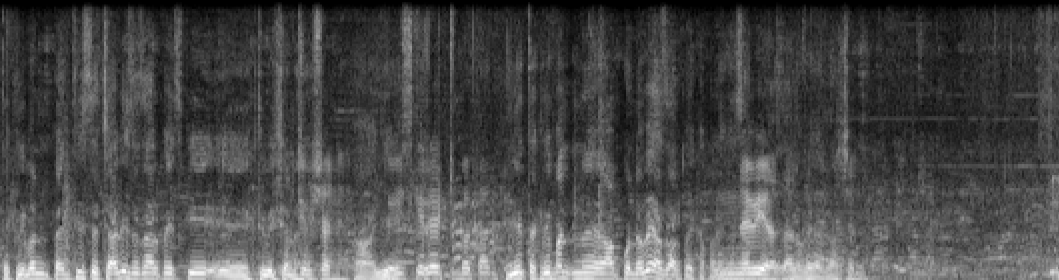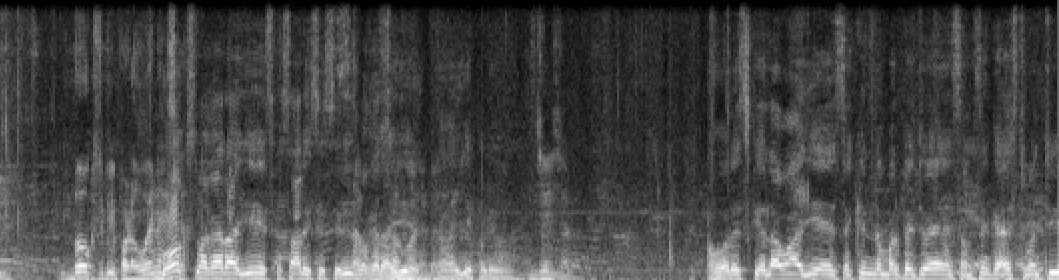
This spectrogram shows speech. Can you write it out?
تقریباً پینتیس سے چالیس ہزار روپے اس کی ایکٹیویشن ہے۔ ہاں یہ۔ اس کی ریٹ بتا۔ یہ تقریباً آپ کو نوے ہزار روپے کا پڑے گا نوے ہزار نوے باکس اچھا۔ بھی پڑا ہوا ہے نا باکس وغیرہ یہ اس کے سارے سیریز وغیرہ یہ۔ ہاں، یہ پڑے ہوئے۔ ہیں جی جی۔ اور اس کے علاوہ یہ سیکنڈ نمبر پہ جو ہے سمسنگ کا ایس ٹوینٹی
